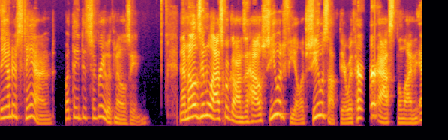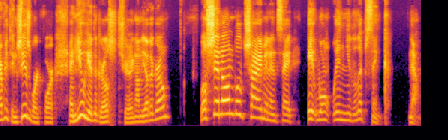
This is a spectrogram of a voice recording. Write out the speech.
They understand, but they disagree with Melusine. Now, Melusine will ask Organzza how she would feel if she was up there with her, her ass in the line and everything she's worked for, and you hear the girls cheering on the other girl. Well, Shannon will chime in and say, It won't win you the lip sync. Now,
